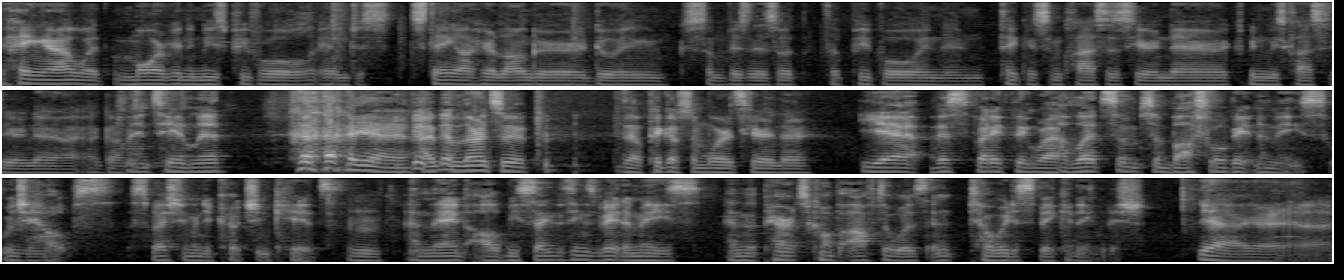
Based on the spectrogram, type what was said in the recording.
hanging out with more Vietnamese people and just staying out here longer, doing some business with the people, and then taking some classes here and there, Vietnamese classes here and there. I, I got And Tien Lin. yeah, yeah. I've learned to you know, pick up some words here and there. Yeah, this funny thing where I've learned some some basketball Vietnamese, which helps, especially when you're coaching kids. And then I'll be saying the things Vietnamese, and the parents come up afterwards and tell me to speak in English, Yeah, yeah, yeah.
